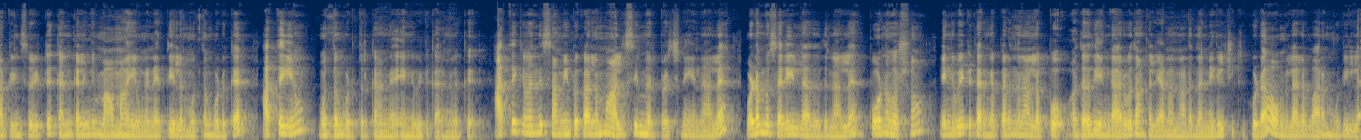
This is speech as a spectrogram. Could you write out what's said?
அப்படின்னு சொல்லிட்டு கண் கலங்கி மாமா இவங்க நெத்தியில் முத்தம் கொடுக்க அத்தையும் முத்தம் கொடுத்துருக்காங்க எங்கள் வீட்டுக்காரங்களுக்கு. அத்தைக்கு வந்து சமீப காலமாக அல்சீமர் பிரச்சனையினால் உடம்பு சரியில்லாததுனால போன வருஷம் எங்கள் வீட்டுக்காரங்க பிறந்தநாள் அப்போ அதாவது எங்கள் அறுபதாம் கல்யாணம் நடந்த நிகழ்ச்சிக்கு கூட அவங்களால வர முடியல.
